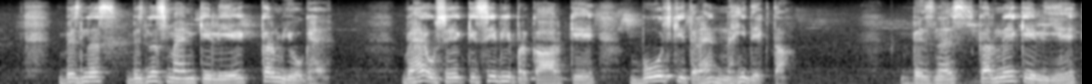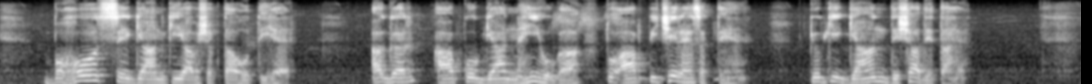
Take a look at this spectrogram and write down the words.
बिज़नेस, बिजनेसमैन के लिए कर्म योग है। वह उसे किसी भी प्रकार के बोझ की तरह नहीं देखता। बिज़नेस करने के लिए बहुत से ज्ञान की आवश्यकता होती है। अगर आपको ज्ञान नहीं होगा तो आप पीछे रह सकते हैं, क्योंकि ज्ञान दिशा देता है।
